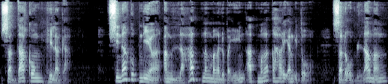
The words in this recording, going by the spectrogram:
sa dakong Hilaga. Sinakop niya ang lahat ng mga lupain at mga kahariang ito sa loob lamang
